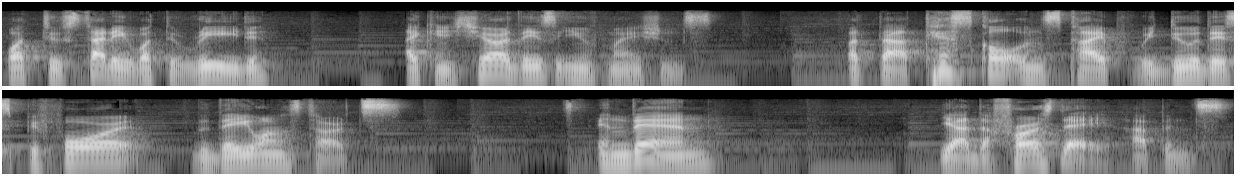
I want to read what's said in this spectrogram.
what to study, what to read. I can share these informations. But the test call on Skype, we do this before the day one starts. And then, yeah, the first day happens.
